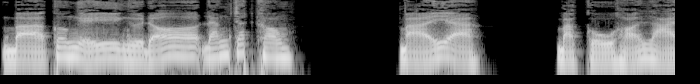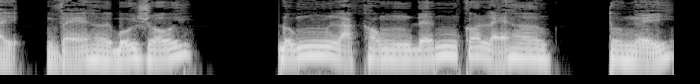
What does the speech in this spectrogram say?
Bà có nghĩ người đó đáng trách không? Bà ấy à? Bà cụ hỏi lại, vẻ hơi bối rối. Đúng là không đến có lẽ hơn, tôi nghĩ.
